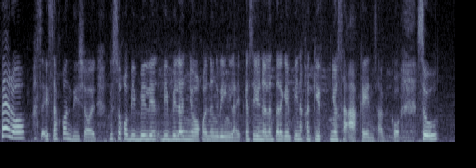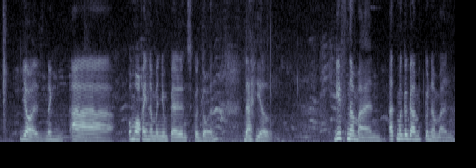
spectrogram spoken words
pero sa isang condition, gusto ko bibili, bibilan nyo ako ng ring light kasi yun na lang talaga yung pinaka-gift nyo sa akin, sabi ko. So, yon nag uh, umokay naman yung parents ko doon dahil gift naman at magagamit ko naman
